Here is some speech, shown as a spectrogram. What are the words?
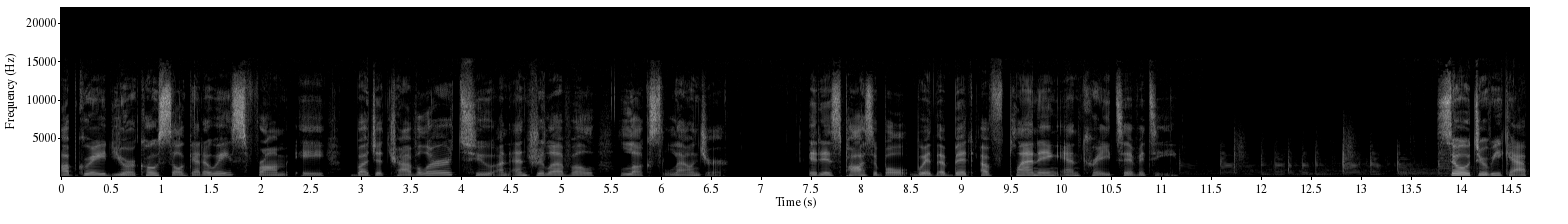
upgrade your coastal getaways from a budget traveler to an entry level luxe lounger. It is possible with a bit of planning and creativity. So, to recap,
